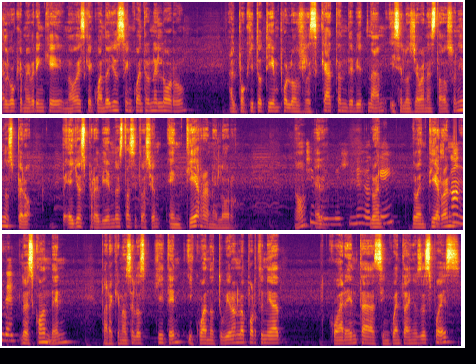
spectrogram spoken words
algo que me brinqué, ¿no? Es que cuando ellos encuentran el oro, al poquito tiempo los rescatan de Vietnam y se los llevan a Estados Unidos. Pero ellos previendo esta situación entierran el oro. ¿no? Sí, me imagino, lo, en- lo entierran, Lo esconden. lo esconden para que no se los quiten y cuando tuvieron la oportunidad 40, 50 años después,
